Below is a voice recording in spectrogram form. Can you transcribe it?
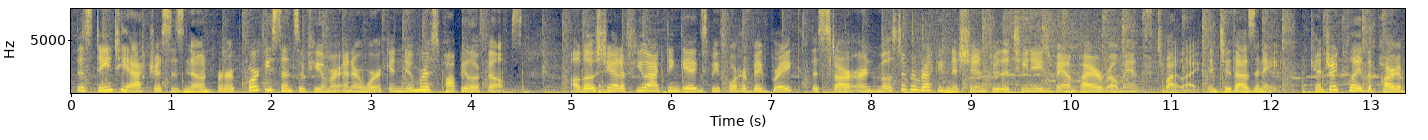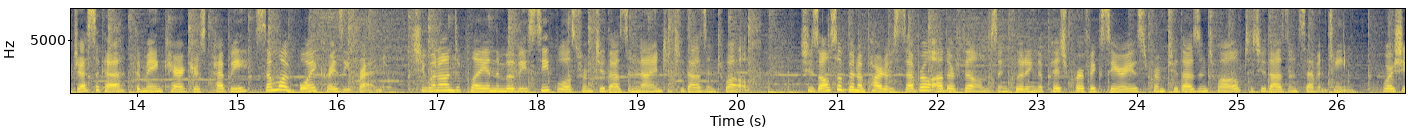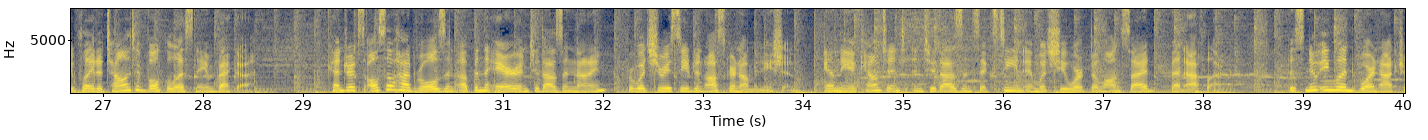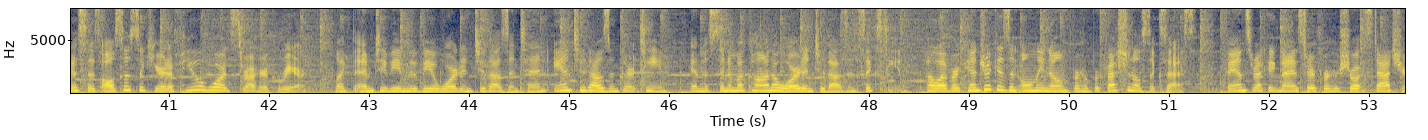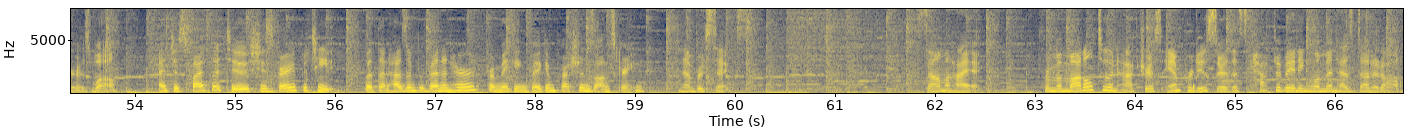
This dainty actress is known for her quirky sense of humor and her work in numerous popular films. Although she had a few acting gigs before her big break, the star earned most of her recognition through the teenage vampire romance Twilight in 2008. Kendrick played the part of Jessica, the main character's peppy, somewhat boy crazy friend. She went on to play in the movie's sequels from 2009 to 2012. She's also been a part of several other films, including the Pitch Perfect series from 2012 to 2017, where she played a talented vocalist named Beca. Kendricks also had roles in Up in the Air in 2009, for which she received an Oscar nomination, and The Accountant in 2016, in which she worked alongside Ben Affleck. This New England born actress has also secured a few awards throughout her career, like the MTV Movie Award in 2010 and 2013, and the CinemaCon Award in 2016. However, Kendrick isn't only known for her professional success, fans recognized her for her short stature as well. At just 5 foot 2, she's very petite, but that hasn't prevented her from making big impressions on screen. Number 6. Salma Hayek. From a model to an actress and producer, this captivating woman has done it all.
